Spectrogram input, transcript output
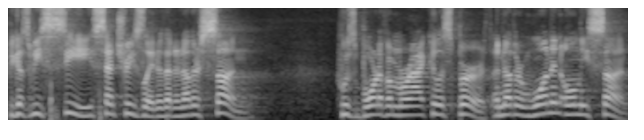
Because we see centuries later that another son, who was born of a miraculous birth, another one and only son,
